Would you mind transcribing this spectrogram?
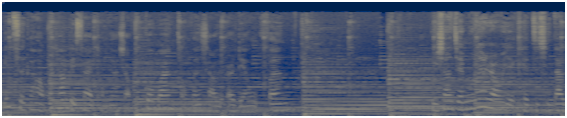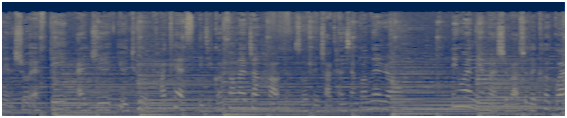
因此看好本场比赛同样小分过关，总分小于二点五分。以上节目内容也可以自行到脸书、FB、IG、YouTube、Podcast 以及官方外账号等搜寻查看相关内容。另外，年满十八岁的客官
